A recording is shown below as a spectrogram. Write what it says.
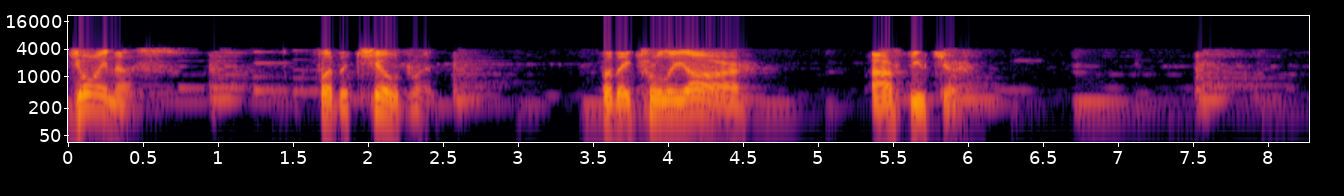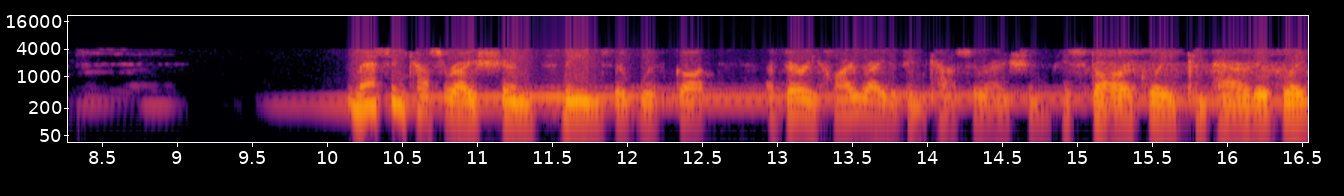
Join us for the children, for they truly are our future. Mass incarceration means that we've got a very high rate of incarceration historically, comparatively.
